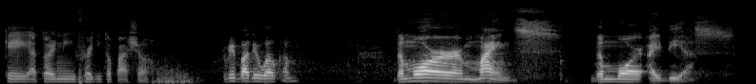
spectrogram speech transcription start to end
kay Attorney Ferito Pasio? Everybody welcome. The more minds, the more ideas,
